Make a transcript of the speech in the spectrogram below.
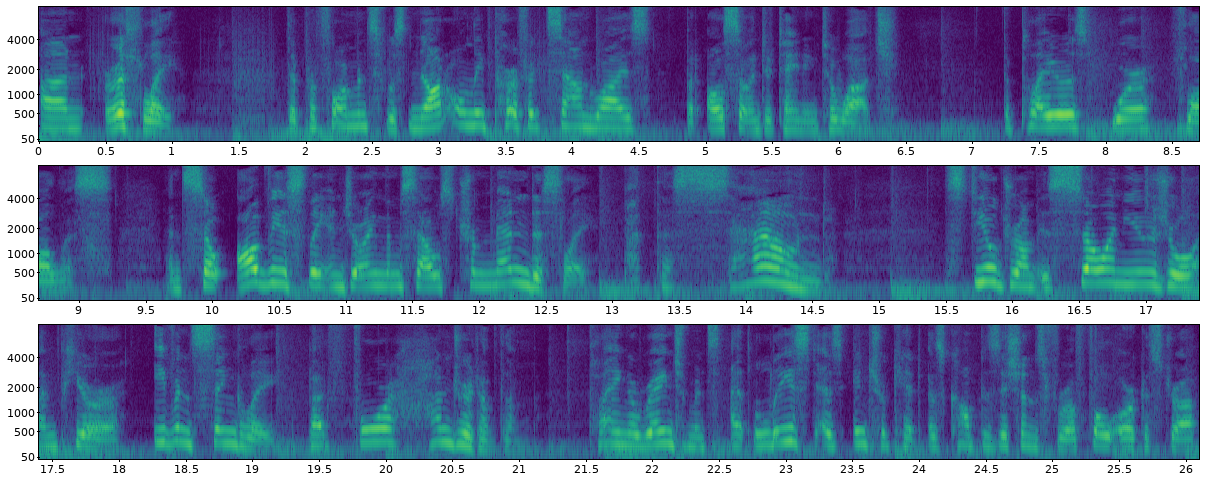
unearthly. The performance was not only perfect sound wise, but also entertaining to watch. The players were flawless and so obviously enjoying themselves tremendously. But the sound! Steel drum is so unusual and pure, even singly, but 400 of them, playing arrangements at least as intricate as compositions for a full orchestra,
